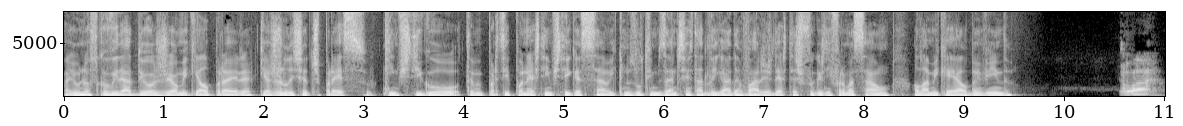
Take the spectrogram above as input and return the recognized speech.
Bem, o nosso convidado de hoje é o Miquel Pereira, que é jornalista de Expresso, que investigou, também participou nesta investigação e que nos últimos anos tem estado ligado a várias destas fugas de informação. Olá, Miquel, bem-vindo. Olá,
